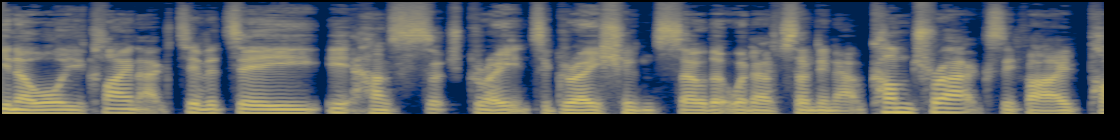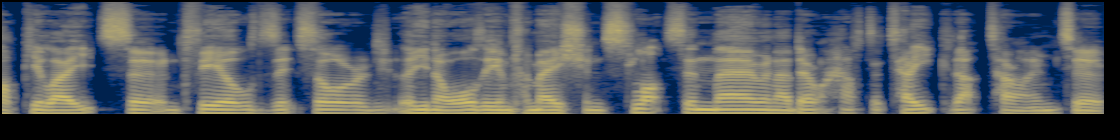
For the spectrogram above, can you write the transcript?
you know, all your client activity. It has such great integration so that when I'm sending out contracts, if I populate certain fields, it's already, you know, all the information slots in there and I don't have to take that time to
